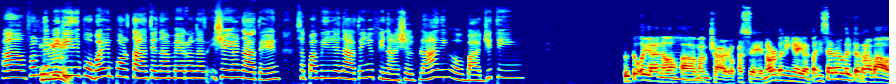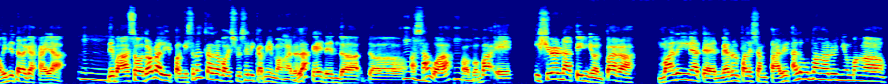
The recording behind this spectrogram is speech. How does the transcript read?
Um, from the Mhm. beginning po ba, importante na meron na, i-share natin sa pamilya natin yung financial planning o budgeting? Totoo yan, no, Mm. ah, Ma'am Charo, kasi normally ngayon, pag isa lang nagtatrabaho, hindi talaga kaya. Mm-mm. Di ba? So normally, pag isa nagtatrabaho, especially kami mga Mm. lalaki, then the, the Mm-mm. asawa, o Mm-mm. babae, i-share natin yon para malay natin, meron pala siyang talent. Alam mo ba nga rin yung mga,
